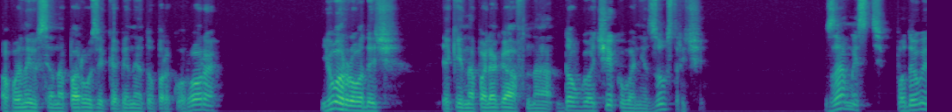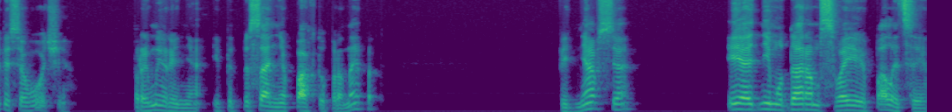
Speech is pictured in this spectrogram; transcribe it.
опинився на порозі кабінету прокурора, його родич, який наполягав на довгоочікуваній зустрічі, замість подивитися в очі примирення і підписання пакту про непад, піднявся і одним ударом своєї палиці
